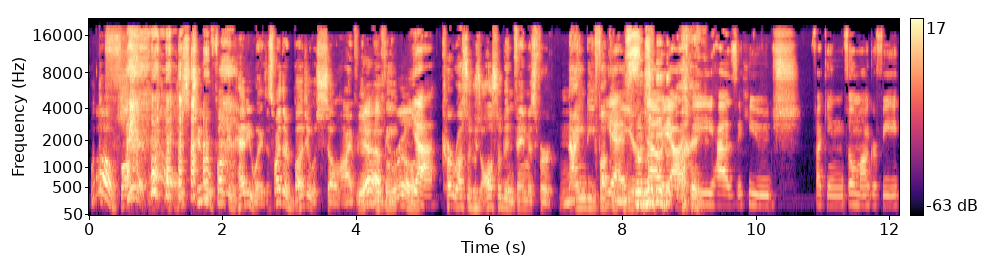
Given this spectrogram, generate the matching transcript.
What the Oh, fuck? shit, wow. Just two fucking heavyweights. That's why their budget was so high for Yeah, that movie. for real. Yeah. Kurt Russell, who's also been famous for 90 fucking yes. years. No, yeah, Like, he has a huge fucking filmography.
